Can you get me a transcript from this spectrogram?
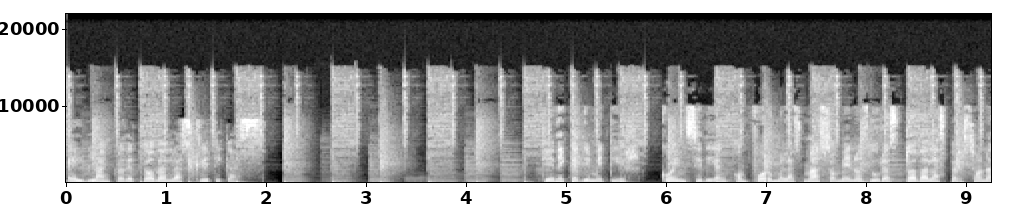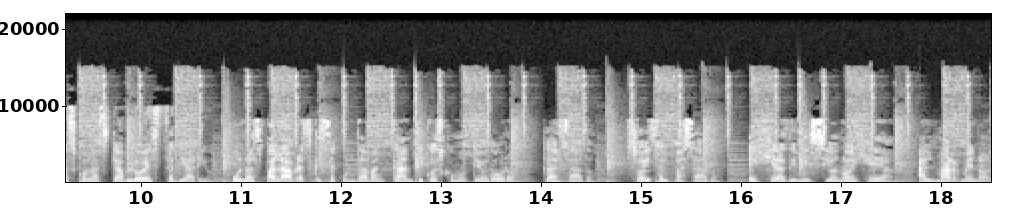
el blanco de todas las críticas. Tiene que dimitir, coincidían con fórmulas más o menos duras todas las personas con las que habló este diario. Unas palabras que secundaban cánticos como Teodoro, Casado, sois el pasado, Egea dimisión o Egea, al mar menor.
